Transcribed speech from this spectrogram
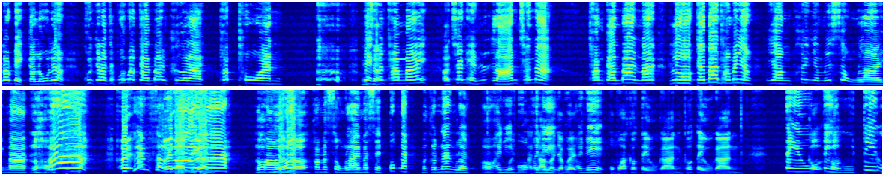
แล้วเด็กก็รู้เรื่อง คุณกำลังจะพูดว่าการบ้านคืออะไร ทบทวน ไม่เด็กใช่มันทำไหมอะ ฉันเห็นหลานฉันอะทำการบ้านนะ รอการบ้านทำไหมยัง ยังเพื่อนยังไม่ส่งไลน์มารออ้าเฮ้ยเพื่อนส่งเฮ้ยรอไลเพื่น์อน มารอเพื่อนเหรอ พอมันส่งไลน์มาเสร็จปุ๊บนะ มันก็นั่งเลย อ๋อ ไอ้นี่บวกอาไอ้จารย์นี่เราจะบไปวก ไอ้นี่ ผมว่าเขาติวกันเขาติวกัน ติวเขาติเขาวติว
